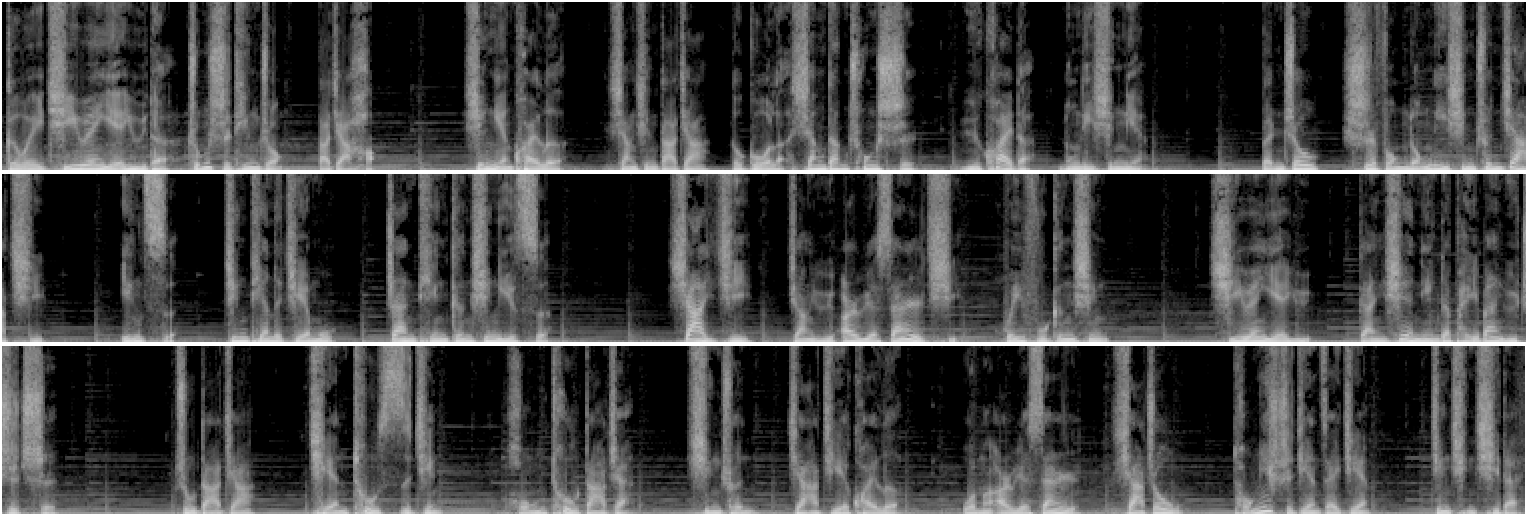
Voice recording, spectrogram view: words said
各位奇缘野语的忠实听众，大家好，新年快乐！相信大家都过了相当充实、愉快的农历新年。本周适逢农历新春假期，因此今天的节目暂停更新一次，下一集将于二月三日起恢复更新。奇缘野语感谢您的陪伴与支持，祝大家前兔似锦，鸿兔大展，新春佳节快乐！我们二月三日下周五同一时间再见，敬请期待。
